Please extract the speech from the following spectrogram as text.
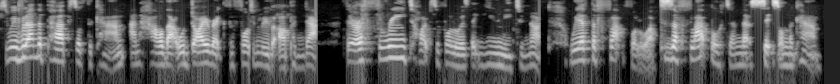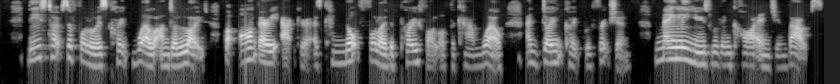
So we've learned the purpose of the cam and how that will direct the follower to move up and down. There are three types of followers that you need to know. We have the flat follower. This is a flat bottom that sits on the cam. These types of followers cope well under load, but aren't very accurate as cannot follow the profile of the cam well and don't cope with friction, mainly used within car engine valves.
